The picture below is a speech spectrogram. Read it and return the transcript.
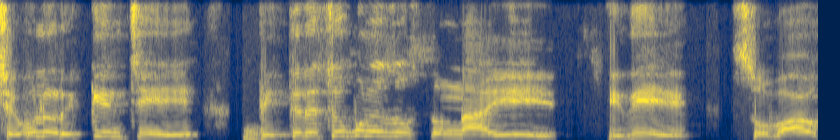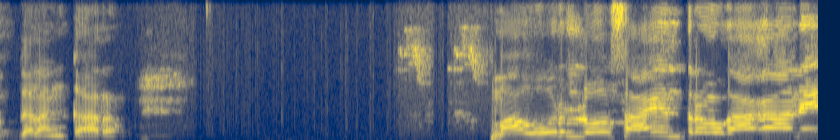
చెవులు రిక్కించి బిత్తిరి చూపులు చూస్తున్నాయి. ఇది స్వభావోక్తి అలంకారం. మా ఊరిలో సాయంత్రం కాగానే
